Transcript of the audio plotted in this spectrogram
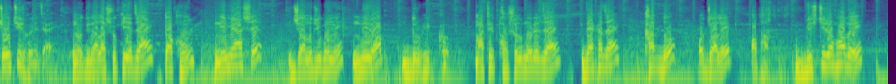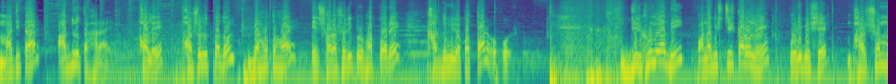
চৌচির হয়ে যায়। নদী নালা শুকিয়ে যায়, তখন নেমে আসে জনজীবনে নীরব দুর্ভিক্ষ। মাঠের ফসল মরে যায়, দেখা যায় খাদ্য ও জলের অভাব। বৃষ্টির অভাবে মাটি তার আর্দ্রতা হারায়, ফলে ফসল উৎপাদন ব্যাহত হয়, এর সরাসরি প্রভাব পড়ে খাদ্য নিরাপত্তার ওপর। দীর্ঘমেয়াদী অনাবৃষ্টির কারণে পরিবেশের ভারসাম্য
